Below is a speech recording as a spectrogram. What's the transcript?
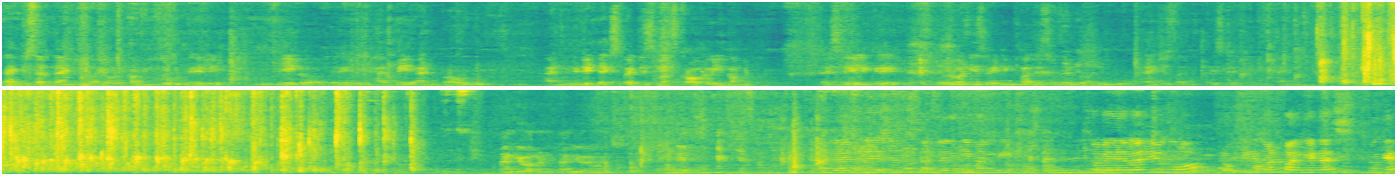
Thank you, sir. Thank you for your coming. Really feel uh, very happy and proud. And we didn't expect this much crowd will come. That's really great. Everyone is waiting for this event. Thank you, sir. Please take care. Thank you. Thank you, Arun. Thank you very much. Okay. Congratulations, So wherever you go, do not forget us. Okay?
